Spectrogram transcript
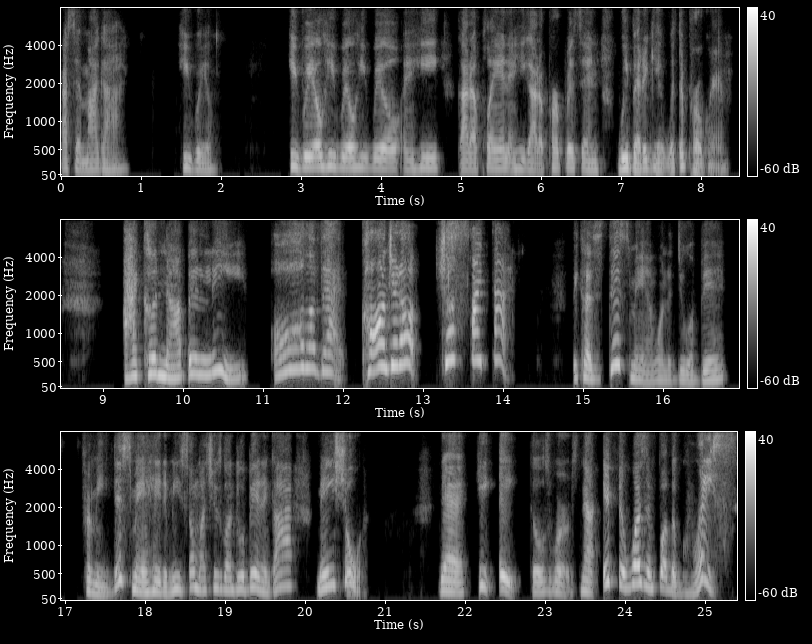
I said, My God, he real. He real, he real, he real, and he got a plan and he got a purpose, and we better get with the program. I could not believe all of that conjured up just like that because this man wanted to do a bid for me. This man hated me so much he was going to do a bid, and God made sure that he ate those words. Now, if it wasn't for the grace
